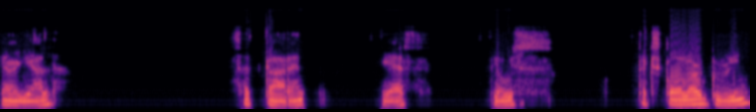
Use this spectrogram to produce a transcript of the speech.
Arial. Set current. Yes. Close. Text color green.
